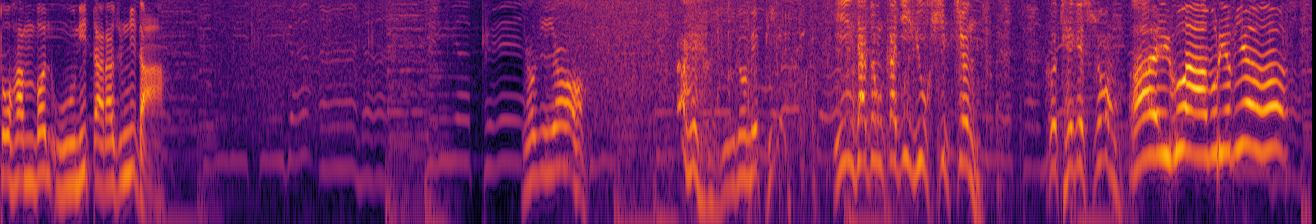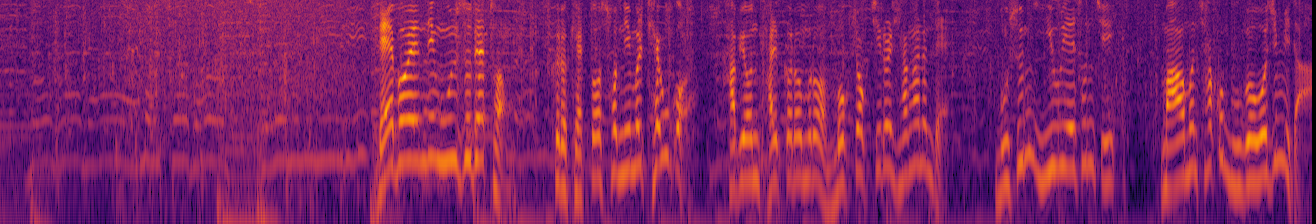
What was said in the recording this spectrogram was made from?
또 한 번 운이 따라줍니다. 여기요. 아휴, 이놈의 비. 인사동까지 60전. 그거 되겠소? 아이고 아무렴요. never ending 운수 대통. 그렇게 또 손님을 태우고 가벼운 발걸음으로 목적지를 향하는데 무슨 이유에선지 마음은 자꾸 무거워집니다.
